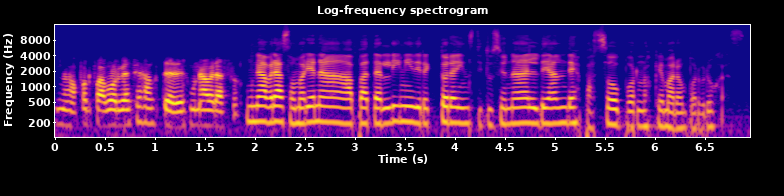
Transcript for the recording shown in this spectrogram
No, por favor, gracias a ustedes. Un abrazo. Un abrazo. Mariana Paterlini, directora institucional de Andes, pasó por Nos quemaron por brujas.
